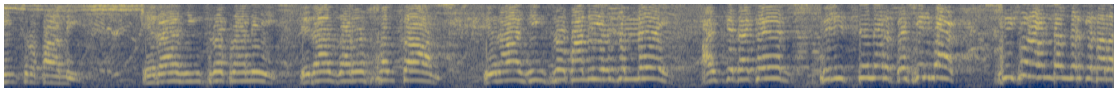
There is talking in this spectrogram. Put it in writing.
হিংস্র প্রাণী। এরা হিংস্র প্রাণী, এরা যারোর সন্তান, এরা হিংস্র প্রাণী এই জন্যই আজকে দেখেন ফিলিস্তিনের বেশিরভাগ শিশু সন্তানদেরকে তারা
